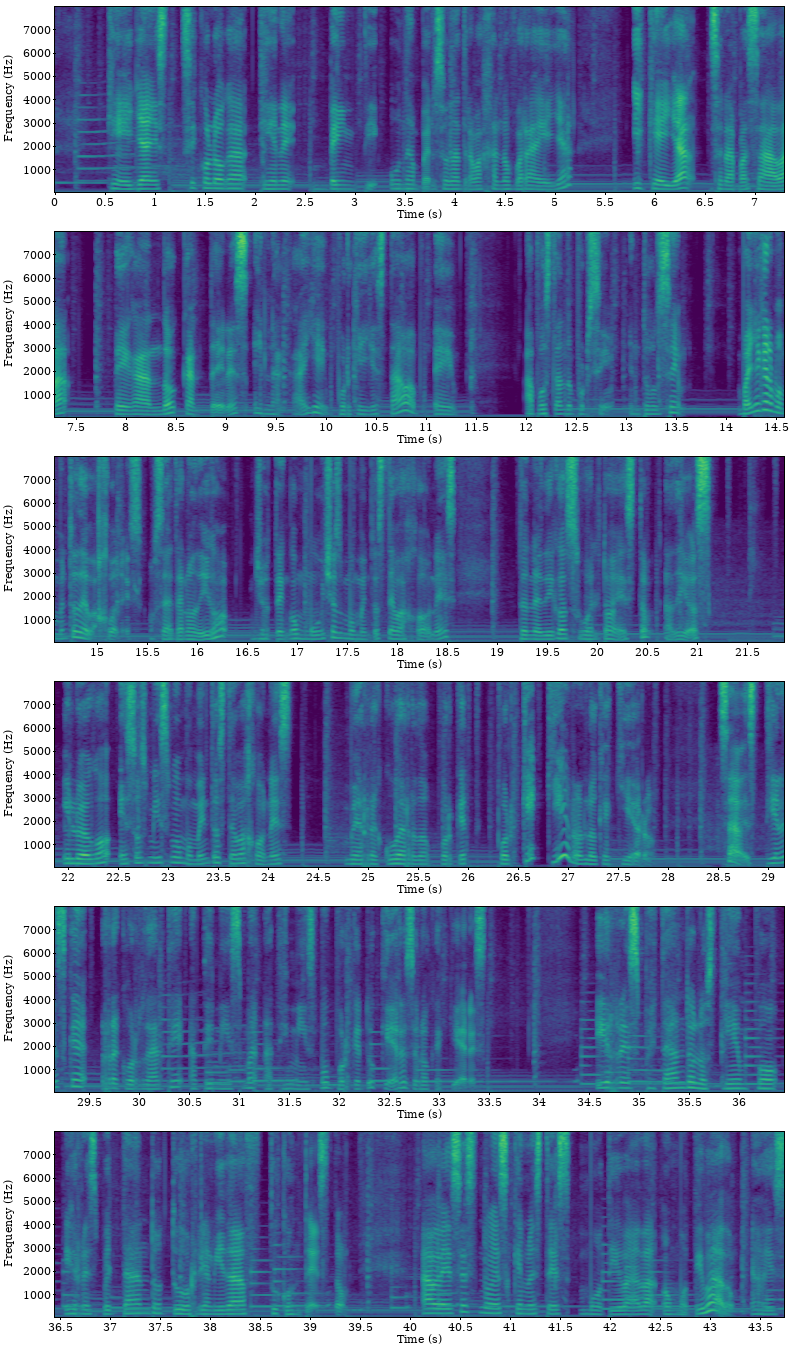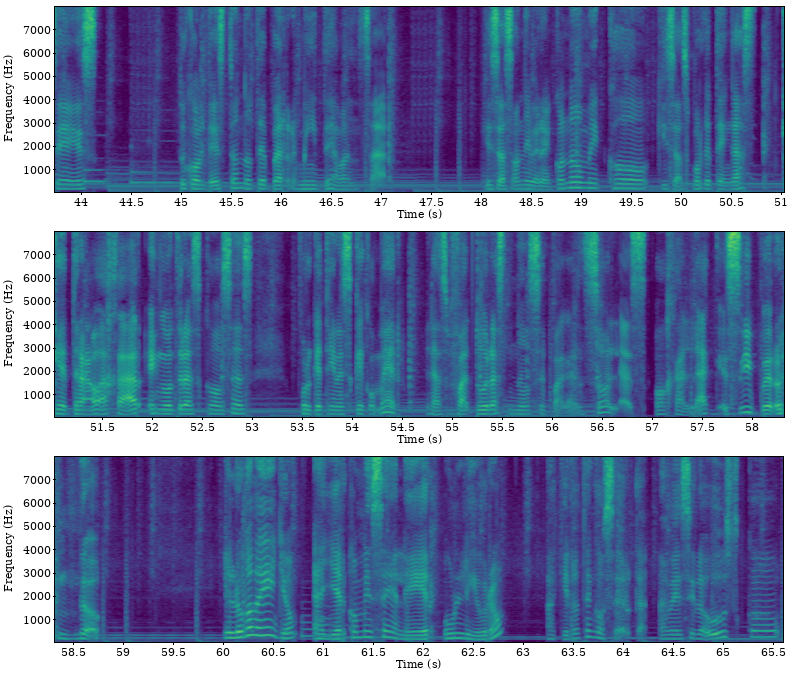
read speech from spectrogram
que ella es psicóloga, tiene 21 personas trabajando para ella y que ella se la pasaba pegando carteles en la calle porque ella estaba eh, apostando por sí. Entonces, va a llegar el momento de bajones. O sea, te lo digo, yo tengo muchos momentos de bajones donde digo, suelto esto, adiós, y luego esos mismos momentos de bajones me recuerdo por qué, por qué quiero lo que quiero. Sabes, tienes que recordarte a ti misma, a ti mismo, porque tú quieres lo que quieres. Y respetando los tiempos y respetando tu realidad, tu contexto. A veces no es que no estés motivada o motivado, a veces tu contexto no te permite avanzar quizás a nivel económico, quizás porque tengas que trabajar en otras cosas, porque tienes que comer. Las facturas no se pagan solas. Ojalá que sí, pero no. Y luego de ello, ayer comencé a leer un libro. Aquí lo tengo cerca. A ver si lo busco.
